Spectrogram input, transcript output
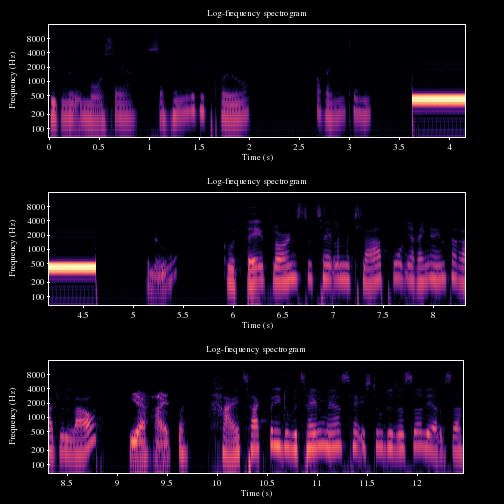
dykke ned i morsager. Så hende vil vi prøve at ringe til nu. Hallo. Goddag, Florence. Du taler med Clara Brun. Jeg ringer ind fra Radio Loud. Ja, hej så. Hej, tak fordi du vil tale med os her i studiet. Der sidder vi altså,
